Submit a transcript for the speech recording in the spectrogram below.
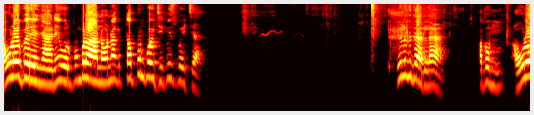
அவ்வளோ பெரிய ஞானி. ஒரு பொம்பளை ஆனவொன்னே டப்புன்னு போயிடுச்சு பீஸ் போயிடுச்சா? விழுந்துட்டார்ல? அப்போ அவ்வளோ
